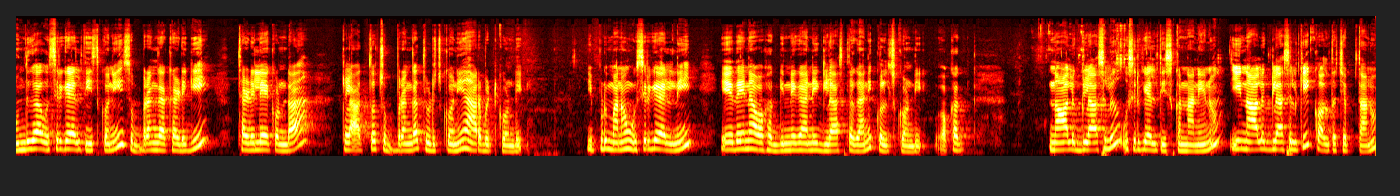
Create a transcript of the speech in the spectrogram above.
ముందుగా ఉసిరికాయలు తీసుకొని శుభ్రంగా కడిగి తడి లేకుండా క్లాత్తో శుభ్రంగా తుడుచుకొని ఆరబెట్టుకోండి. ఇప్పుడు మనం ఉసిరికాయలని ఏదైనా ఒక గిన్నె కానీ గ్లాస్తో కానీ కొలుచుకోండి. ఒక నాలుగు గ్లాసులు ఉసిరికాయలు తీసుకున్నా నేను. ఈ నాలుగు గ్లాసులకి కొలత చెప్తాను.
